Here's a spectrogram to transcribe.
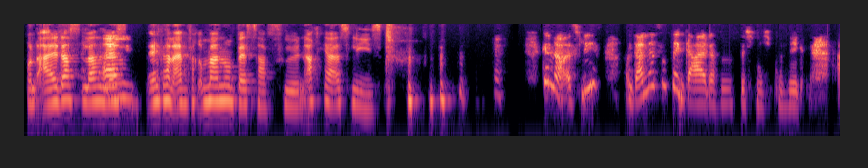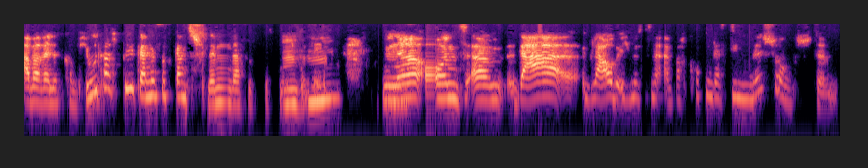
Und all das lässt ähm, Eltern einfach immer nur besser fühlen. Ach ja, es liest. Genau, es liest und dann ist es egal, dass es sich nicht bewegt. Aber wenn es Computer spielt, dann ist es ganz schlimm, dass es sich nicht mhm. bewegt. Ne? Und ähm, da glaube ich, müssen wir einfach gucken, dass die Mischung stimmt.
